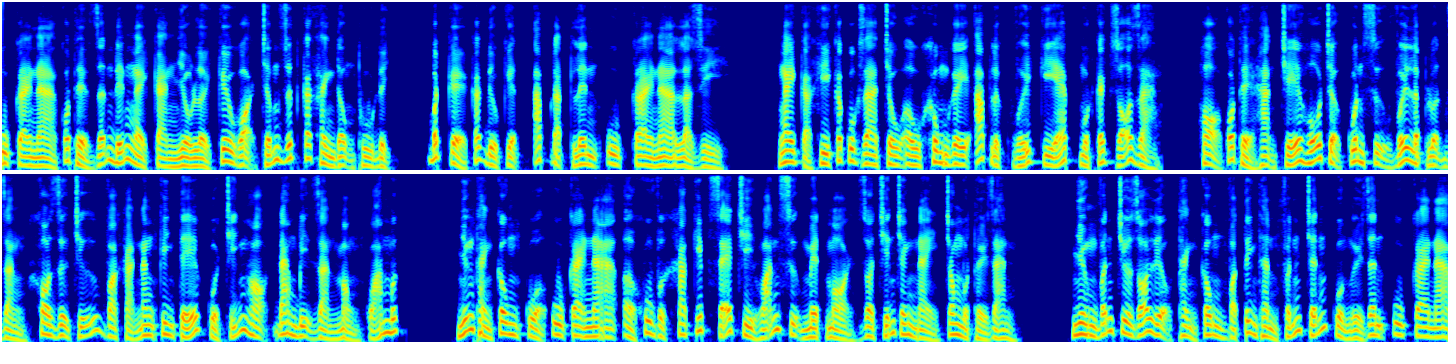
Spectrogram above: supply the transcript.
Ukraine có thể dẫn đến ngày càng nhiều lời kêu gọi chấm dứt các hành động thù địch, bất kể các điều kiện áp đặt lên Ukraine là gì. Ngay cả khi các quốc gia châu Âu không gây áp lực với Kiev một cách rõ ràng, họ có thể hạn chế hỗ trợ quân sự với lập luận rằng kho dự trữ và khả năng kinh tế của chính họ đang bị giàn mỏng quá mức. Những thành công của Ukraine ở khu vực Kharkiv sẽ trì hoãn sự mệt mỏi do chiến tranh này trong một thời gian. Nhưng vẫn chưa rõ liệu thành công và tinh thần phấn chấn của người dân Ukraine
